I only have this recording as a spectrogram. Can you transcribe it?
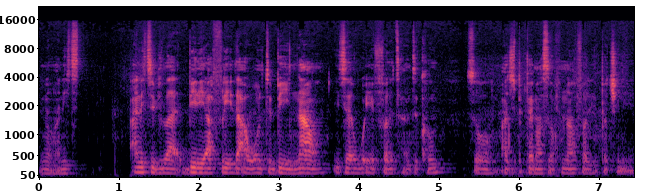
You know, I need. To, I need to be like be the athlete that I want to be now instead of waiting for the time to come. So I just prepare myself now for the opportunity.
